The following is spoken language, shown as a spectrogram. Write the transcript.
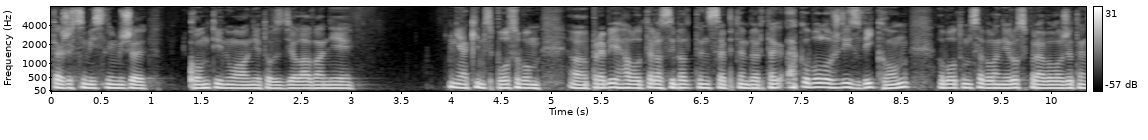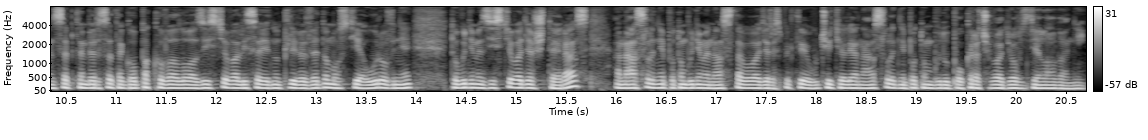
Takže si myslím, že kontinuálne to vzdelávanie nejakým spôsobom prebiehalo teraz iba ten september, tak ako bolo vždy zvykom, lebo o tom sa veľa nerozprávalo, že ten september sa tak opakovalo a zisťovali sa jednotlivé vedomosti a úrovne. To budeme zisťovať až teraz a následne potom budeme nastavovať, respektíve učiteľia následne potom budú pokračovať vo vzdelávaní.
